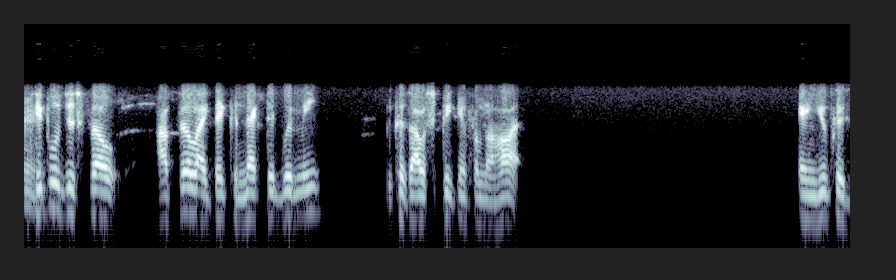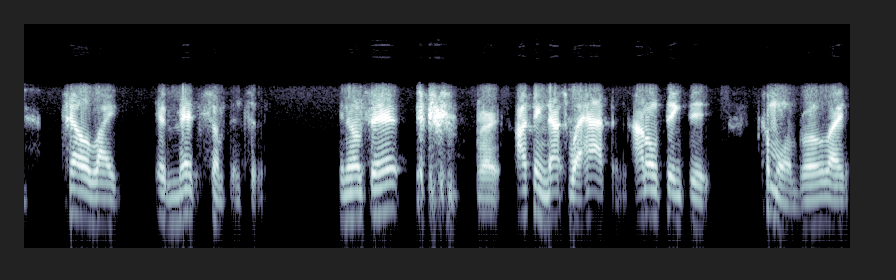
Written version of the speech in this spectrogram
Mm. People just felt I feel like they connected with me because I was speaking from the heart. And you could tell like it meant something to me. You know what I'm saying? Right. I think that's what happened. I don't think that come on, bro, like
